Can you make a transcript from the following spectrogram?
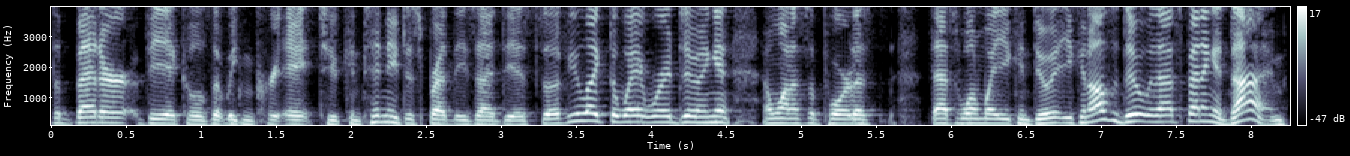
the better vehicles that we can create to continue to spread these ideas. So if you like the way we're doing it and want to support us, that's one way you can do it. You can also do it without spending a dime.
